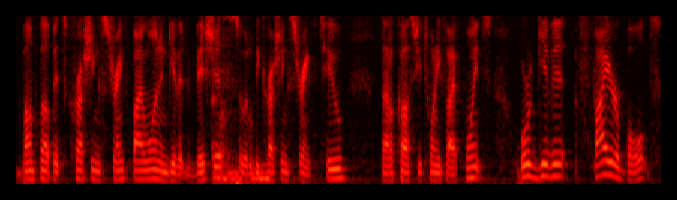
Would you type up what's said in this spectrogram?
bump up its crushing strength by one and give it vicious, so it'll be crushing strength two. That'll cost you 25 points. Or give it firebolt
